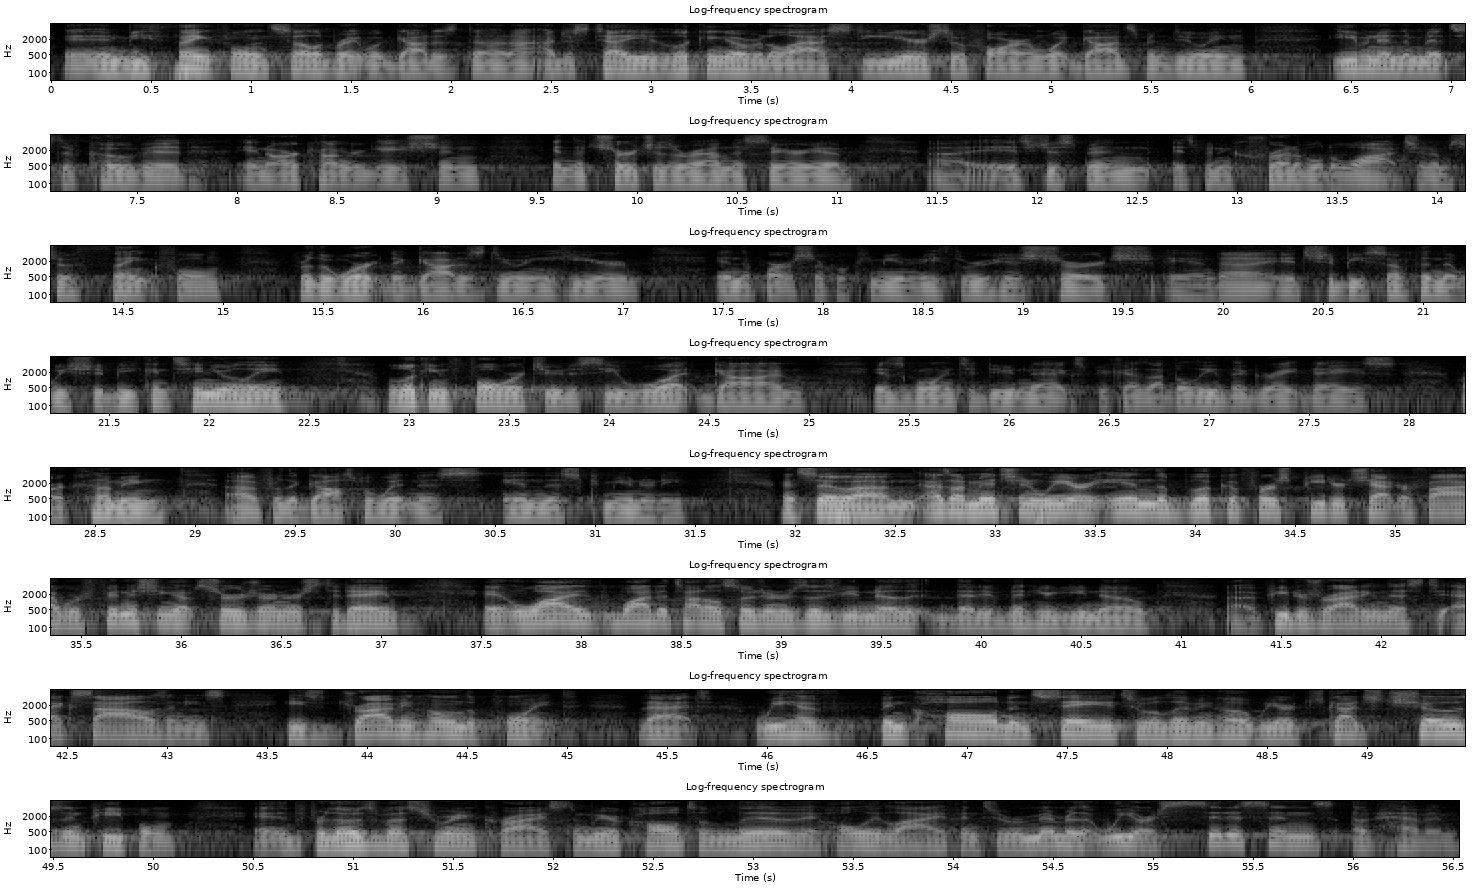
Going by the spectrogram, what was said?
and be thankful and celebrate what God has done. I, just tell you, looking over the last year so far and what God's been doing, even in the midst of COVID in our congregation and the churches around this area, uh, it's just been it's been incredible to watch, and I'm so thankful for the work that God is doing here in the Park Circle community through His church, and uh, it should be something that we should be continually looking forward to to see what God is going to do next, because I believe that great days are coming uh, for the gospel witness in this community. And so, um, as I mentioned, we are in the book of 1 Peter, chapter 5. We're finishing up Sojourners today. And why, why the title Sojourners? Those of you know that, that have been here, you know uh, Peter's writing this to exiles, and he's, he's driving home the point that we have been called and saved to a living hope. We are God's chosen people. And for those of us who are in Christ, and we are called to live a holy life and to remember that we are citizens of heaven,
